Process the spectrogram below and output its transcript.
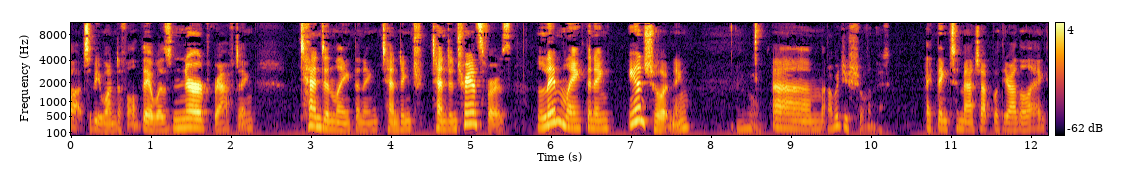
thought to be wonderful there was nerve grafting tendon lengthening tendon tendon transfers limb lengthening and shortening Ooh. um How would you shorten it? i think to match up with your other leg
